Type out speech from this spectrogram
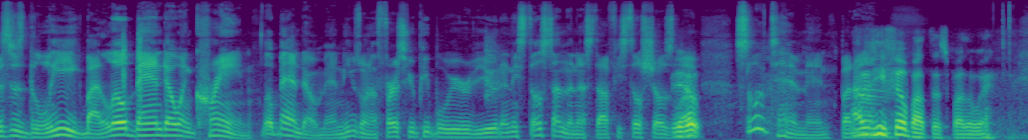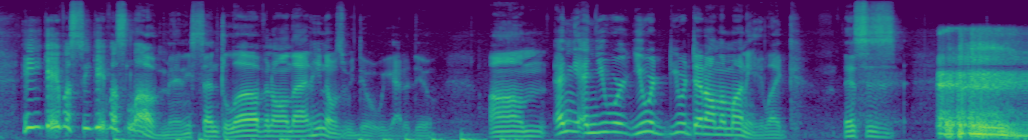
This is the League by Lil Bando and Crane. Lil Bando, man, he was one of the first few people we reviewed, and he's still sending us stuff. He still shows love. Salute to him, man. But How did um, he feel about this, by the way? he gave us he gave us love, man. He sent love and all that. He knows we do what we got to do. Um, and and you were you were you were dead on the money. Like this is, it's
